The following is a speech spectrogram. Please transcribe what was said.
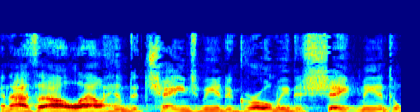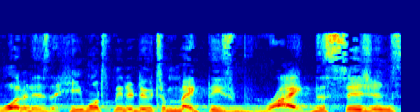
and as I allow Him to change me and to grow me, to shape me into what it is that He wants me to do, to make these right decisions,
